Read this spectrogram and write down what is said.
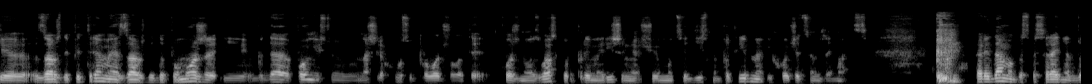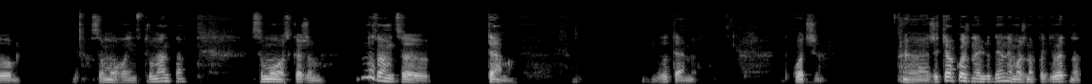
е, завжди підтримує, завжди допоможе і буде повністю на шляху супроводжувати кожного з вас, хто прийме рішення, що йому це дійсно потрібно і хоче цим займатися. Перейдемо безпосередньо до самого інструмента, самого, скажімо, ну саме це тема. До теми. Отже, е, життя кожної людини можна поділити на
